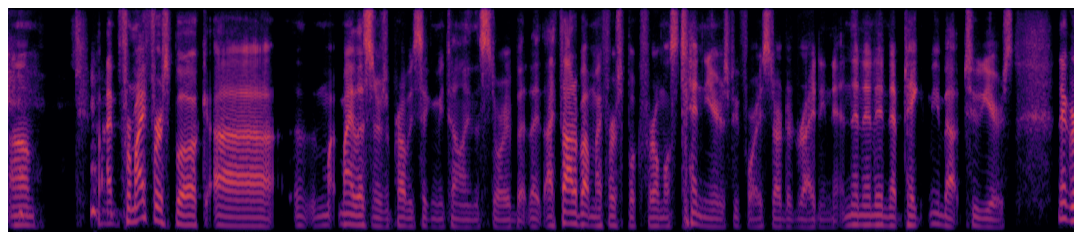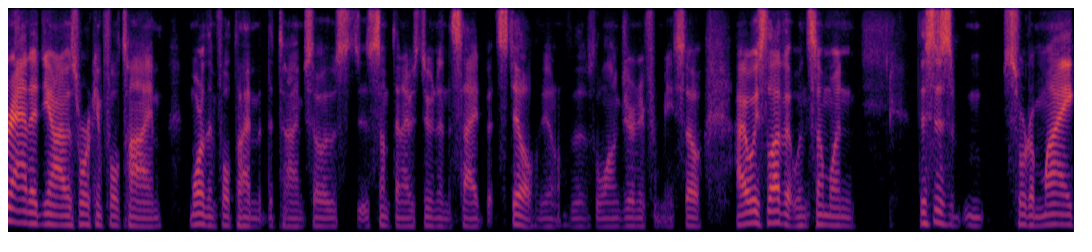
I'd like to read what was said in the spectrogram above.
Um, for my first book, uh, my, my, listeners are probably sick of me telling the story, but I, I, thought about my first book for almost 10 years before I started writing it. And then it ended up taking me about two years. Now, granted, you know, I was working full time, more than full time at the time. So it was, it was something I was doing on the side, but still, you know, it was a long journey for me. So I always love it when someone, this is sort of my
